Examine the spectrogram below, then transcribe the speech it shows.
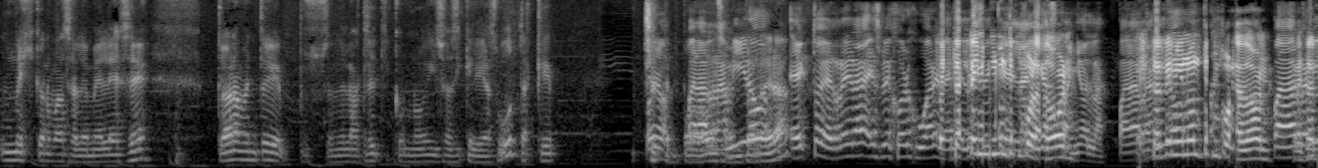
un mexicano más al MLS. Claramente, pues en el Atlético no hizo así que digas, puta, qué Bueno, para Ramiro, aventó Herrera". Héctor Herrera es mejor jugar en la Está MLS teniendo que un en la Liga temporadón. Española. Para Está Ramiro, teniendo un temporadón. para Está Ramiro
